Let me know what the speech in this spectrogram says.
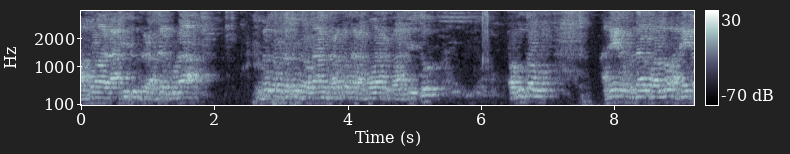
అమ్మవారి ఆశీస్సులు అందరూ కూడా శుభ సంతోషంగా ఉండాలని సర్వదా అమ్మవారిని ప్రార్థిస్తూ ప్రభుత్వం అనేక సందర్భాల్లో అనేక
